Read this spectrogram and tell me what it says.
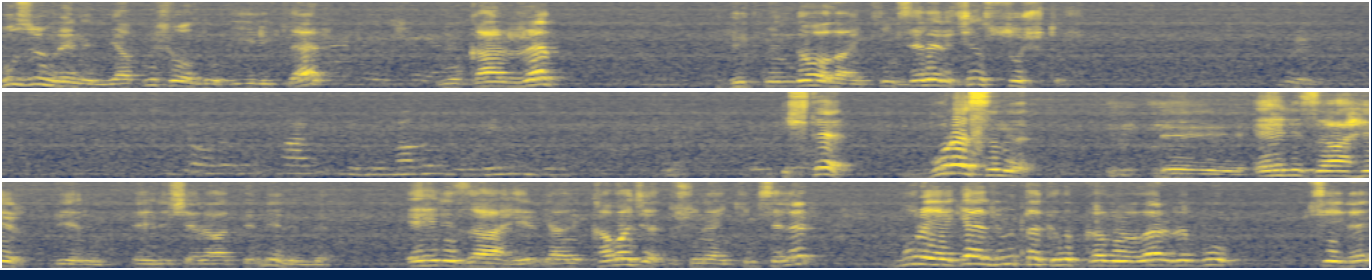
bu zümrenin yapmış olduğu iyilikler mukarreb hükmünde olan kimseler için suçtur. İşte burasını e, ehli zahir diyelim, ehli şeriat demeyelim de ehli zahir yani kabaca düşünen kimseler buraya geldi mi takılıp kalıyorlar ve bu şeyle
